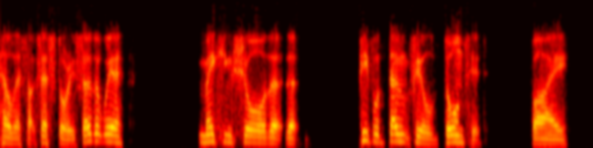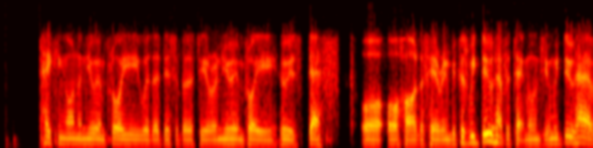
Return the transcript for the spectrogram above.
tell their success stories so that we're making sure that, that people don't feel daunted by taking on a new employee with a disability or a new employee who is deaf or, or hard of hearing because we do have the technology and we do have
